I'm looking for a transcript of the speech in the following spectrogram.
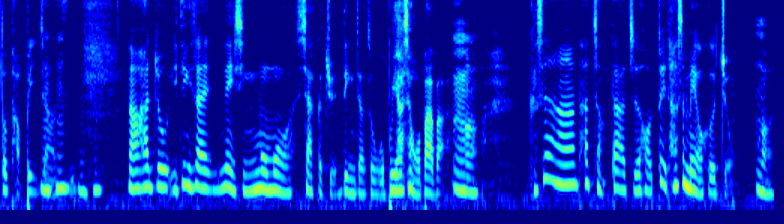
都逃避这样子，嗯嗯、然后他就一定在内心默默下个决定，叫做我不要像我爸爸。嗯，嗯，可是啊，他长大之后，对他是没有喝酒，嗯，嗯，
